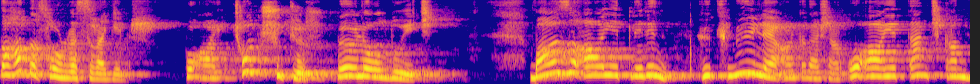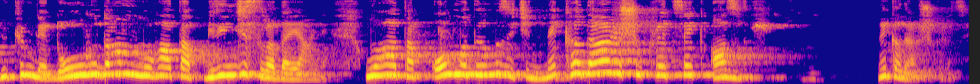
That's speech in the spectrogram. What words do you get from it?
daha da sonra sıra gelir. Bu ay çok şükür böyle olduğu için. Bazı ayetlerin hükmüyle arkadaşlar o ayetten çıkan hükümle doğrudan muhatap birinci sırada yani muhatap olmadığımız için ne kadar şükretsek azdır. Ne kadar şükretsek.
